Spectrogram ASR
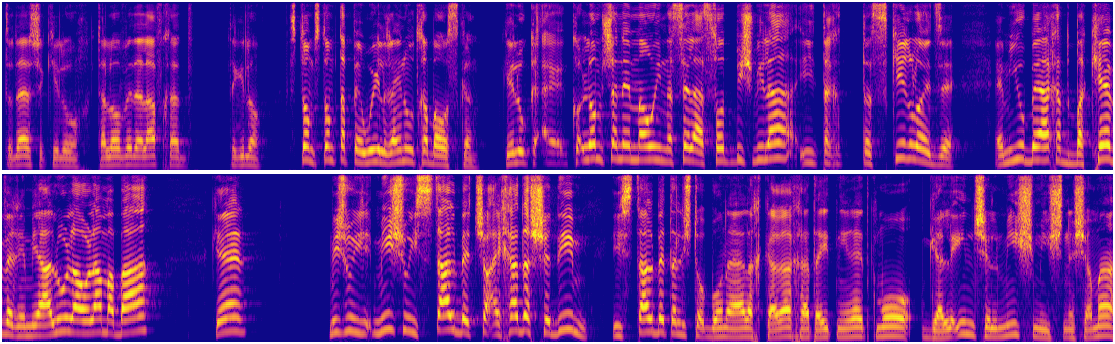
אתה יודע שכאילו, אתה לא עובד על אף אחד. תגיד לו, סתום, סתום את הפה, וויל, ראינו אותך באוסקר. כאילו, אה, לא משנה מה הוא ינסה לעשות בשבילה, היא ת, תזכיר לו את זה. הם יהיו ביחד בקבר, הם יעלו לעולם הבא, כן? מישהו, מישהו יסתלבט, אחד השדים יסתלבט על אשתו. בואנה, היה לך קרחת, היית נראית כמו גלעין של מישמיש, נשמה.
